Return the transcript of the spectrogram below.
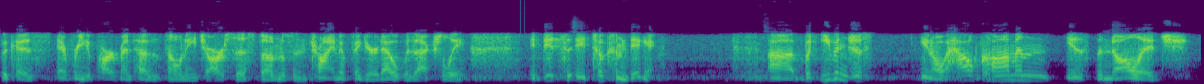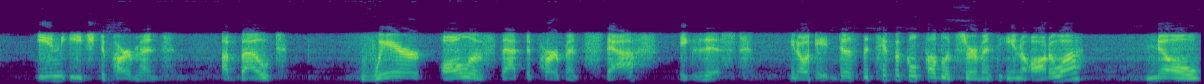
because every department has its own HR systems and trying to figure it out was actually it did it took some digging. Uh, but even just you know how common is the knowledge in each department about where all of that department's staff exist. You know, it, does the typical public servant in Ottawa know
